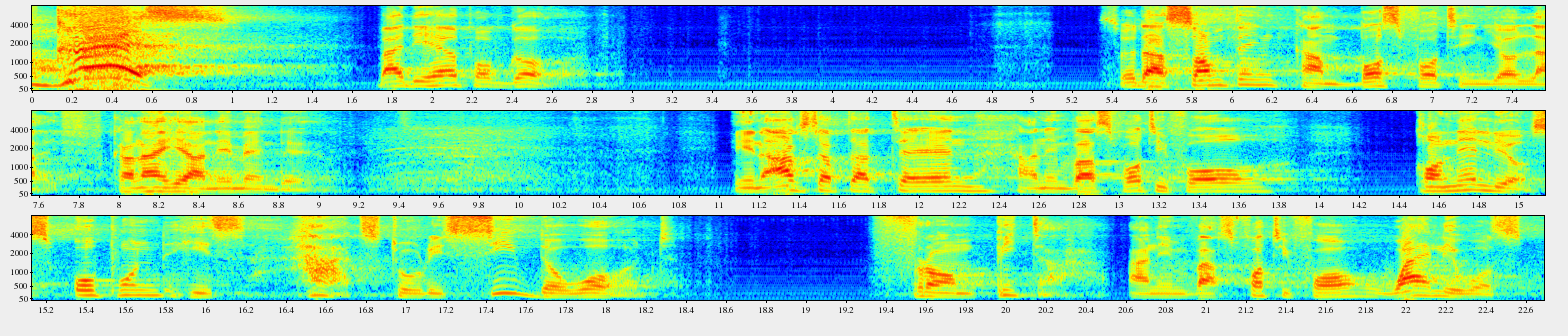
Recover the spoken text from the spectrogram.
of grace by the help of God. So that something can burst forth in your life. Can I hear an amen there? In Acts chapter 10 and in verse 44, Cornelius opened his heart to receive the word from Peter. And in verse 44, while he was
